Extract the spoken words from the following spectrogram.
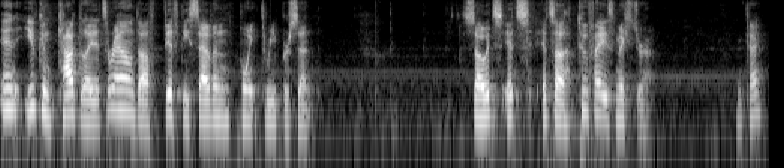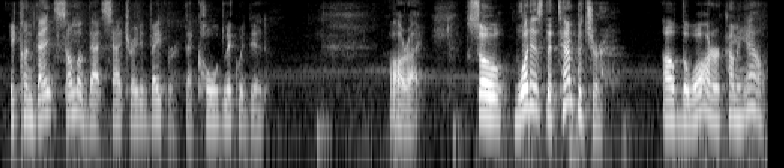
And you can calculate it's around 57.3%. Uh, so it's, it's, it's a two-phase mixture. Okay? It condensed some of that saturated vapor that cold liquid did. All right. So, what is the temperature of the water coming out?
